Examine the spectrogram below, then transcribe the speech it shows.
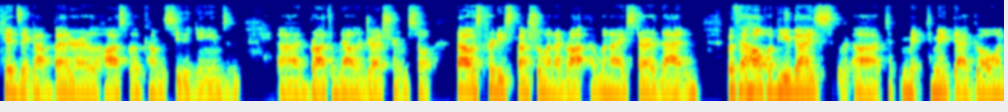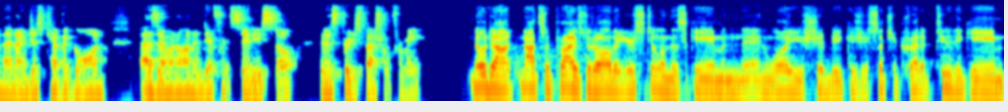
kids that got better out of the hospital come to see the games, and uh, brought them down to the dressing room. So that was pretty special when I brought when I started that, and with the help of you guys uh, to, to make that go, and then I just kept it going as I went on to different cities. So it was pretty special for me no doubt not surprised at all that you're still in this game and, and well you should be because you're such a credit to the game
